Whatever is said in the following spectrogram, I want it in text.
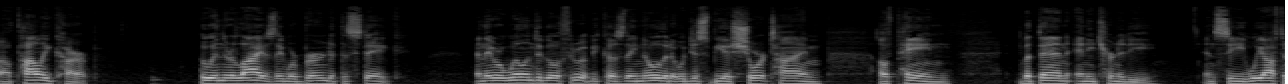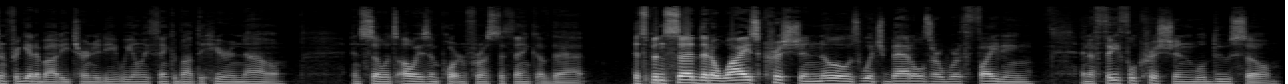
uh, Polycarp, who in their lives they were burned at the stake. And they were willing to go through it because they know that it would just be a short time of pain, but then an eternity. And see, we often forget about eternity. We only think about the here and now. And so it's always important for us to think of that. It's been said that a wise Christian knows which battles are worth fighting, and a faithful Christian will do so.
